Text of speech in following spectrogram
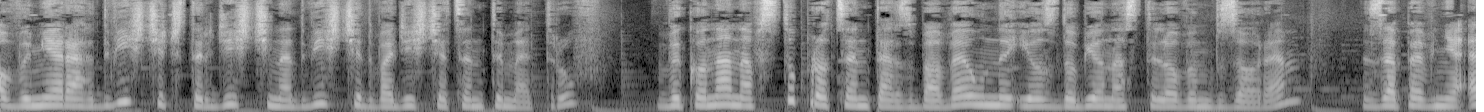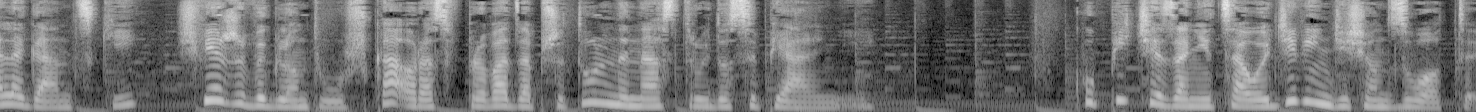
o wymiarach 240 na 220 cm, wykonana w 100% z bawełny i ozdobiona stylowym wzorem, zapewnia elegancki, świeży wygląd łóżka oraz wprowadza przytulny nastrój do sypialni. Kupicie za niecałe 90 zł.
